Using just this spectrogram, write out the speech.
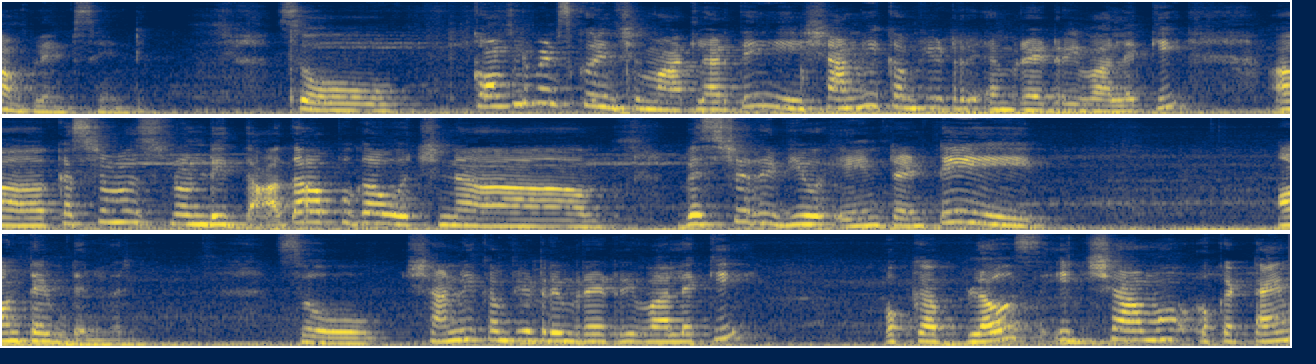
కంప్లైంట్స్ ఏంటి? సో కాంప్లిమెంట్స్ గురించి మాట్లాడితే ఈ షాన్వి కంప్యూటర్ ఎంబ్రాయిడరీ వాళ్ళకి కస్టమర్స్ నుండి దాదాపుగా వచ్చిన బెస్ట్ రివ్యూ ఏంటంటే on time delivery so Shanvi computer embroidery వాళ్ళకి ఒక బ్లౌజ్ ఇచ్చాము ఒక టైం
